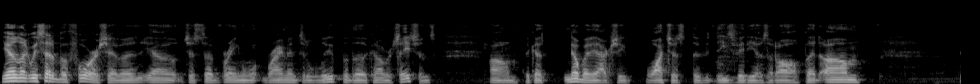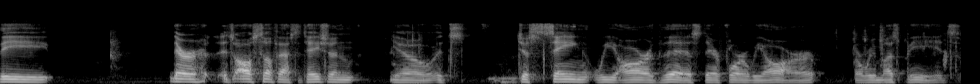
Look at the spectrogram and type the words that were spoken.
you know, like we said before, Shiva. You know, just to bring Brian into the loop of the conversations, um, because nobody actually watches the, these videos at all. But um, the there, it's all self-assertion. You know, it's just saying we are this, therefore we are, or we must be. It's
